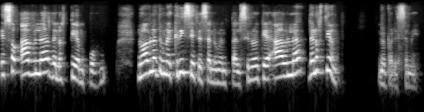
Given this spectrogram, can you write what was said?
Eso habla de los tiempos. No habla de una crisis de salud mental, sino que habla de los tiempos, me parece a mí.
